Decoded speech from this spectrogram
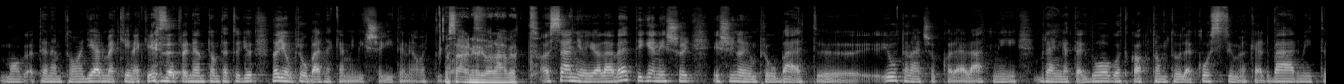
maga, te nem tudom, a gyermekének érzett, vagy nem tudom, tehát hogy ő nagyon próbált nekem mindig segíteni, ahogy tudott. A szárnyai alá vett. A szárnyai alá vett, igen, és hogy, és hogy nagyon próbált jó tanácsokkal ellátni, rengeteg dolgot kaptam tőle, kosztümöket, bármit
